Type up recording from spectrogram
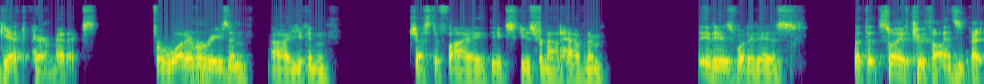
get paramedics. For whatever mm-hmm. reason, uh, you can justify the excuse for not having them. It is what it is. But that, so I have two thoughts. I,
